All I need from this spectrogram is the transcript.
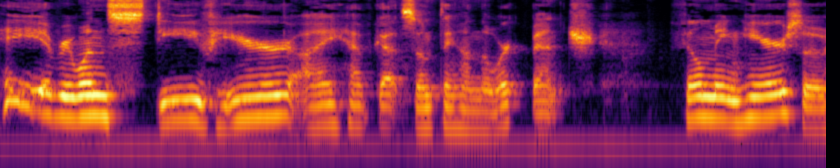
Hey everyone, Steve here. I have got something on the workbench. Filming here, so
